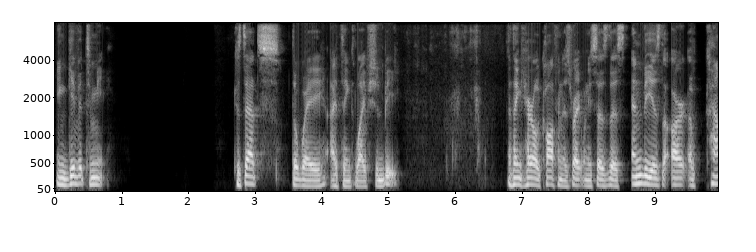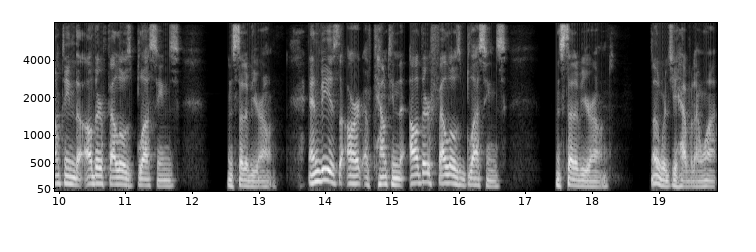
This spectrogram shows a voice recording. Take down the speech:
and give it to me. Because that's the way I think life should be. I think Harold Coffin is right when he says this envy is the art of counting the other fellow's blessings instead of your own. Envy is the art of counting the other fellow's blessings instead of your own. In other words, you have what I want.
